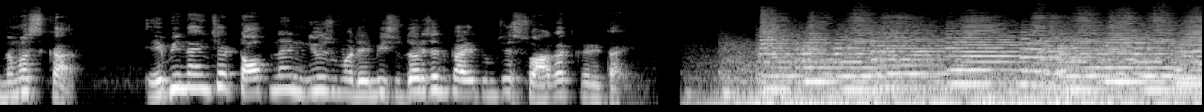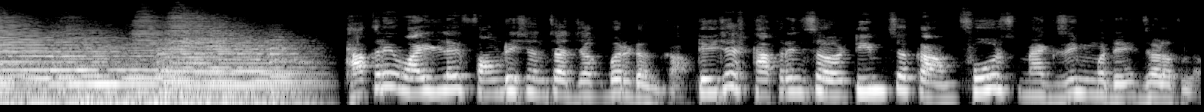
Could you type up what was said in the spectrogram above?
नमस्कार. एबी नाईनच्या टॉप नाईन न्यूजमध्ये मी सुदर्शन काळे तुमचे स्वागत करीत आहे. ठाकरे वाईल्ड लाईफ फाउंडेशनचा जगभर डंका. तेजस ठाकरेंसह टीमचं काम फोर्स मॅगझिनमध्ये झळकलं.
